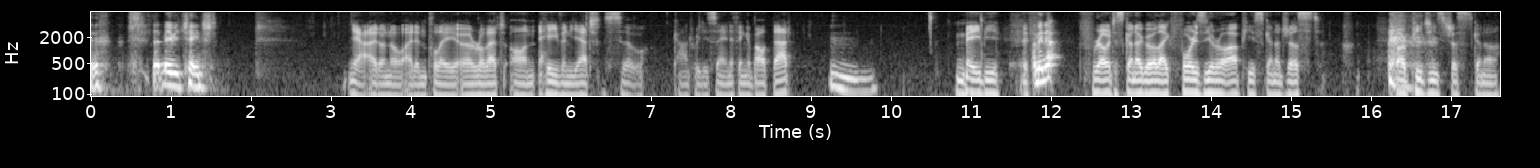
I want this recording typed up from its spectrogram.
that maybe changed. Yeah, I don't know. I didn't play uh, roulette on Haven yet, so can't really say anything about that. Maybe if. I mean, uh, is gonna go like 4-0 up, he's gonna just or PG's just gonna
